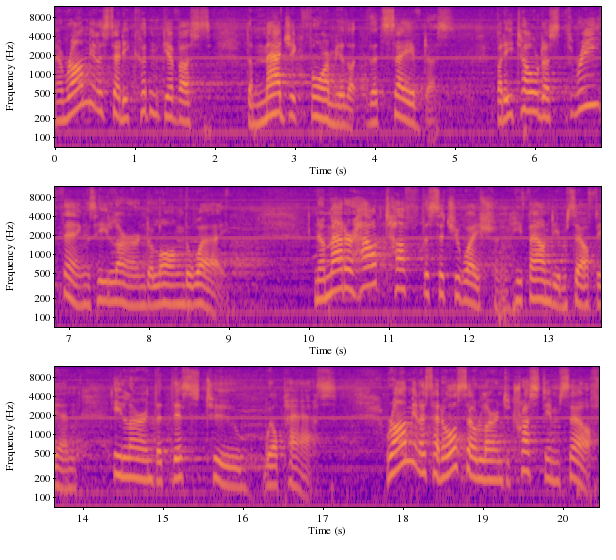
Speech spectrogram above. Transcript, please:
Now, Romulus said he couldn't give us the magic formula that saved us, but he told us three things he learned along the way. No matter how tough the situation he found himself in, he learned that this too will pass. Romulus had also learned to trust himself,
